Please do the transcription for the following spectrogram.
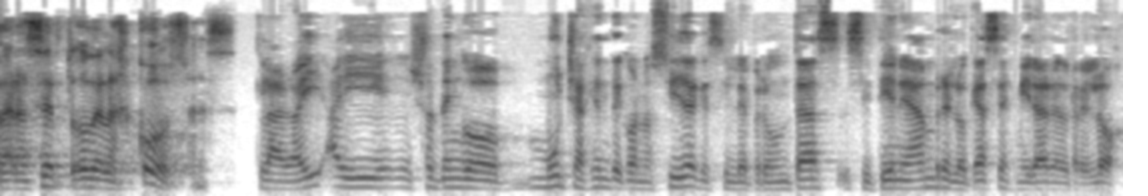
para hacer todas las cosas. Claro, ahí, ahí yo tengo mucha gente conocida que si le preguntas si tiene hambre, lo que hace es mirar el reloj.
